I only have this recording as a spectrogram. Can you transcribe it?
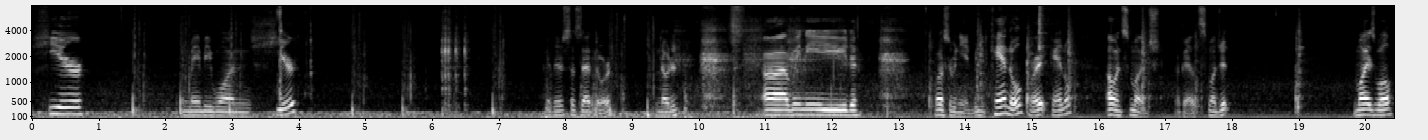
here. And maybe one here. Okay, there's just that door. Noted. Uh, we need... What else do we need? We need candle, right? Candle. Oh, and smudge. Okay, let's smudge it. Might as well.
